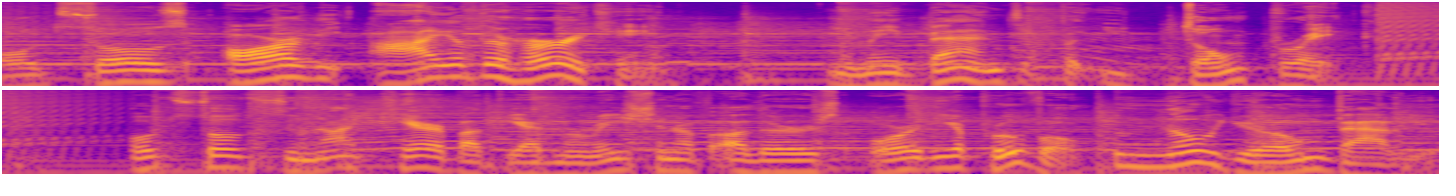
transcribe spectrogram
Old souls are the eye of the hurricane. You may bend, but you don't break. Old souls do not care about the admiration of others or the approval. You know your own value.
